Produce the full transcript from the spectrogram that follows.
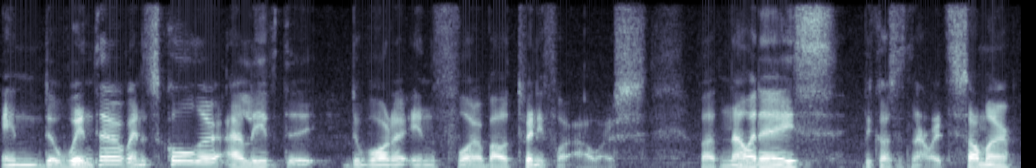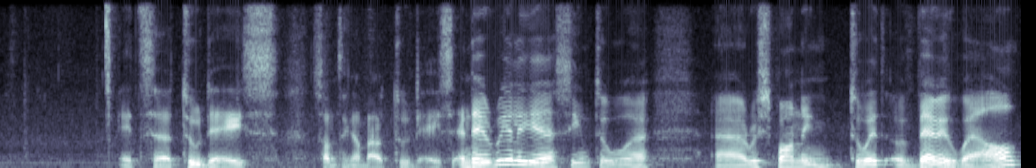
In the winter, when it's colder, I leave the, the water in for about 24 hours. But nowadays, because it's now it's summer, it's uh, two days, something about two days. And they really uh, seem to uh, uh responding to it uh, very well.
